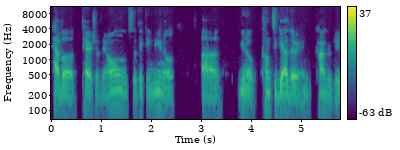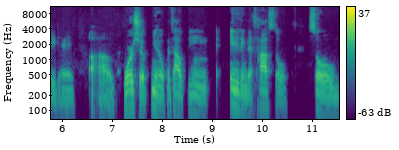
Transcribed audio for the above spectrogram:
have a parish of their own so they can, you know, uh, you know, come together and congregate and uh, worship, you know, without being anything that's hostile. So,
